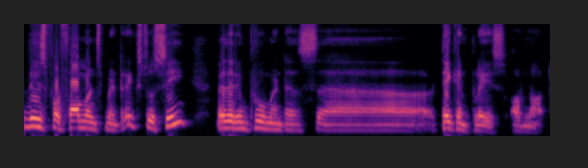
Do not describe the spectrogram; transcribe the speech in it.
these performance metrics to see whether improvement has uh, taken place or not.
